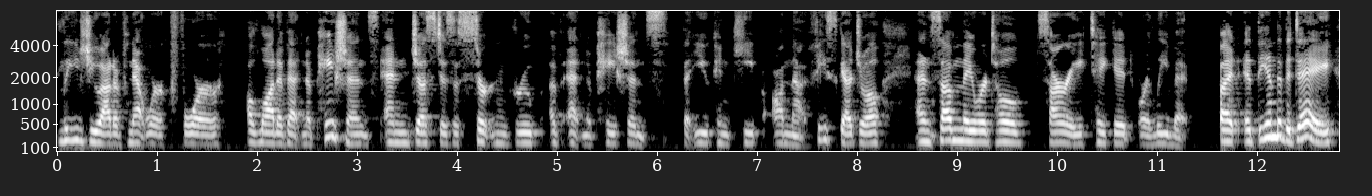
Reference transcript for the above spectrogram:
leaves you out of network for a lot of Aetna patients and just as a certain group of Aetna patients that you can keep on that fee schedule. And some they were told, sorry, take it or leave it. But at the end of the day,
